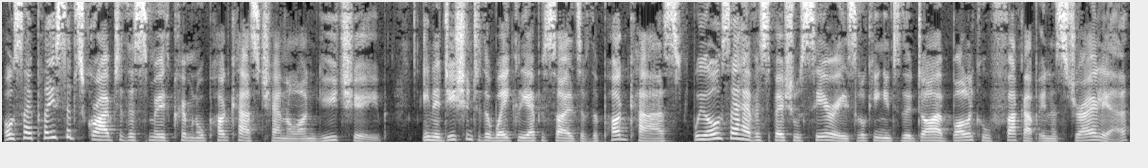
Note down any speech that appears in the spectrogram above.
Also, please subscribe to the Smooth Criminal Podcast channel on YouTube. In addition to the weekly episodes of the podcast, we also have a special series looking into the diabolical fuck up in Australia,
